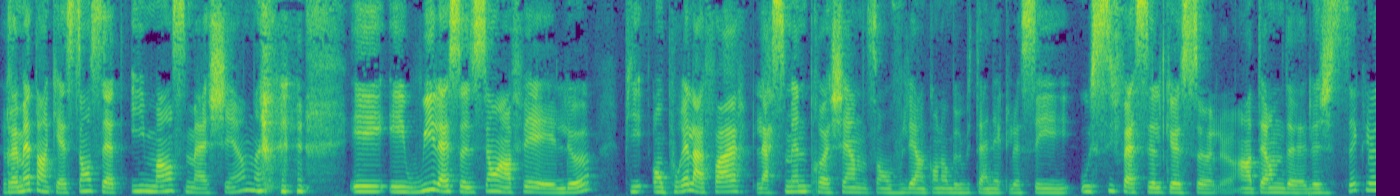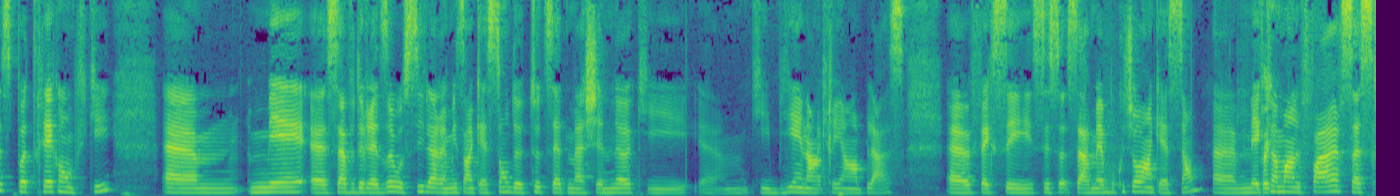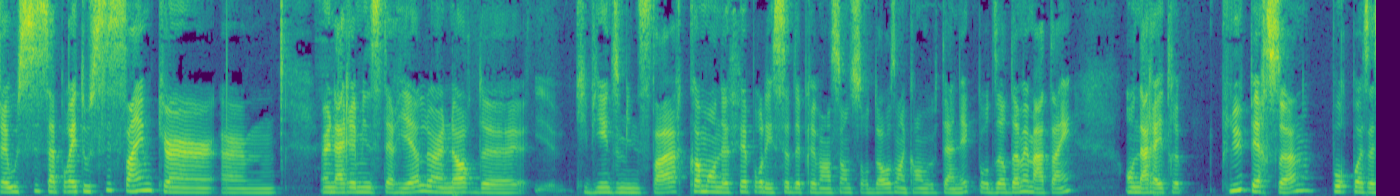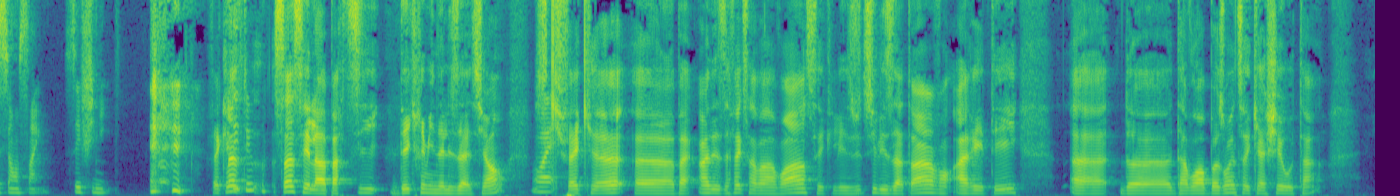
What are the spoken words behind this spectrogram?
remettre en question cette immense machine. et oui, la solution en fait est là, puis on pourrait la faire la semaine prochaine si on voulait en Colombie-Britannique. C'est aussi facile que ça en termes de logistique. C'est pas très compliqué. Euh, mais euh, ça voudrait dire aussi la remise en question de toute cette machine-là qui, euh, qui est bien ancrée en place. fait que c'est ça, ça remet beaucoup de choses en question. mais comment le faire, ça serait aussi, ça pourrait être aussi simple qu'un un arrêt ministériel, un ordre qui vient du ministère, comme on a fait pour les sites de prévention de surdose en Colombie-Britannique, pour dire demain matin, on n'arrête plus personne pour possession simple. C'est fini. fait que là, ça, c'est la partie décriminalisation. Ce qui fait que, euh, ben, un des effets que ça va avoir, c'est que les utilisateurs vont arrêter euh, d'avoir besoin de se cacher autant.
